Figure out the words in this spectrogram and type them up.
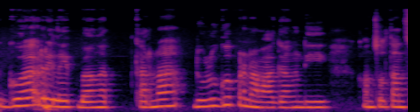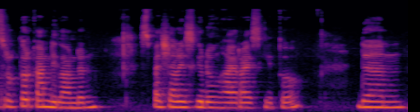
gue relate banget karena dulu gue pernah magang di konsultan struktur kan di London, spesialis gedung high rise gitu. Dan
